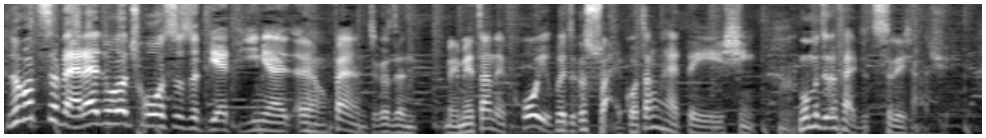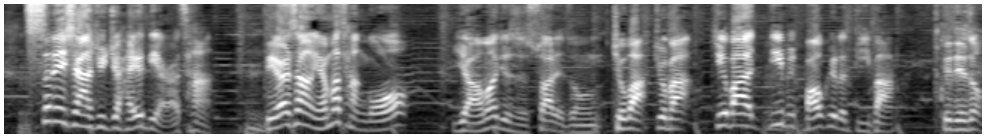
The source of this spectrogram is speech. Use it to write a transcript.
如果吃饭呢，如果确实是第第一面，嗯，反正这个人妹妹长得可以，或者这个帅哥长得还得行，我们这个饭就吃得下去。吃得下去就还有第二场，第二场要么唱歌。要么就是耍那种酒吧，酒吧，酒吧里面包括了迪吧，就这种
